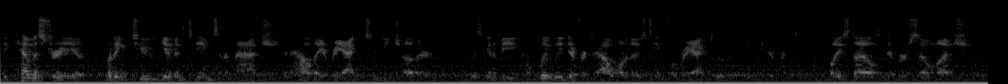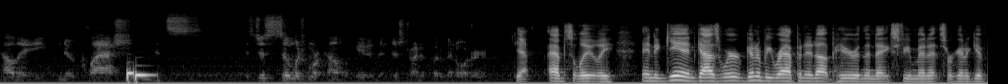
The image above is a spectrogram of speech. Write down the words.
the chemistry of putting two given teams in a match and how they react to each other is going to be completely different to how one of those teams will react to a completely different team. Play styles differ so much, how they, you know, clash. It's it's just so much more complicated than just trying to put them in order. Yeah, absolutely. And again, guys, we're going to be wrapping it up here in the next few minutes. We're going to give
